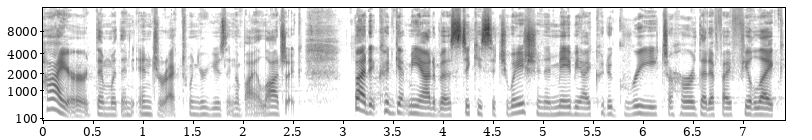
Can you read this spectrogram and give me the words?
higher than with an indirect when you're using a biologic. But it could get me out of a sticky situation, and maybe I could agree to her that if I feel like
